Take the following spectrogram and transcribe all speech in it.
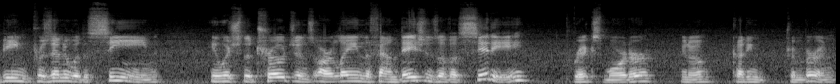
being presented with a scene in which the Trojans are laying the foundations of a city, bricks, mortar, you know, cutting Trimburn,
